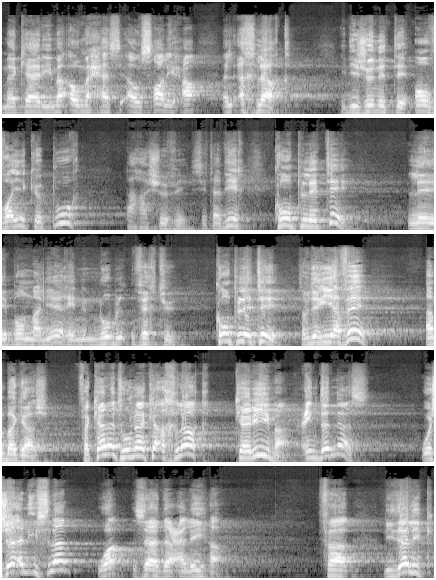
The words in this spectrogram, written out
مكارم أو محاسن أو صالحة الأخلاق Il dit je n'étais envoyé que pour parachever, c'est-à-dire compléter les bonnes manières et les nobles vertus. Compléter, ça veut dire il y avait un bagage. فكانت هناك أخلاق كريمة عند الناس وجاء الإسلام وزاد عليها فلذلك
